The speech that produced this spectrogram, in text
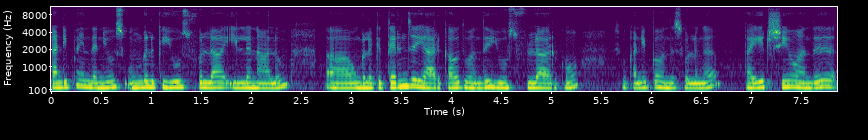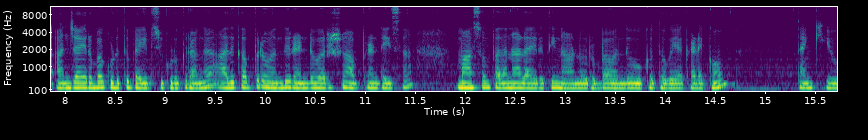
கண்டிப்பாக இந்த நியூஸ் உங்களுக்கு யூஸ்ஃபுல்லாக இல்லைனாலும் உங்களுக்கு தெரிஞ்ச யாருக்காவது வந்து யூஸ்ஃபுல்லாக இருக்கும். ஸோ கண்டிப்பாக வந்து சொல்லுங்கள் பயிற்சியும் வந்து அஞ்சாயிரரூபா கொடுத்து பயிற்சி கொடுக்குறாங்க. அதுக்கப்புறம் வந்து ரெண்டு வருஷம் அப்ரண்டைஸாக மாதம் பதினாலாயிரத்தி நானூறுரூபா வந்து ஊக்கத்தொகையாக கிடைக்கும். தேங்க்யூ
